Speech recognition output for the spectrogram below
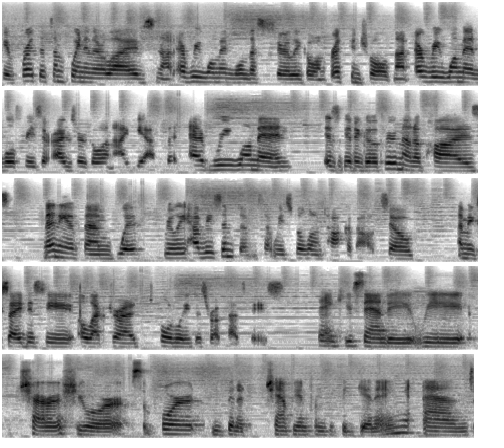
give birth at some point in their lives. Not every woman will necessarily go on birth control. Not every woman will freeze their eggs or go on IVF, but every woman is going to go through menopause, many of them with really heavy symptoms that we still don't talk about. So I'm excited to see Elektra totally disrupt that space. Thank you, Sandy. We cherish your support. You've been a champion from the beginning, and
